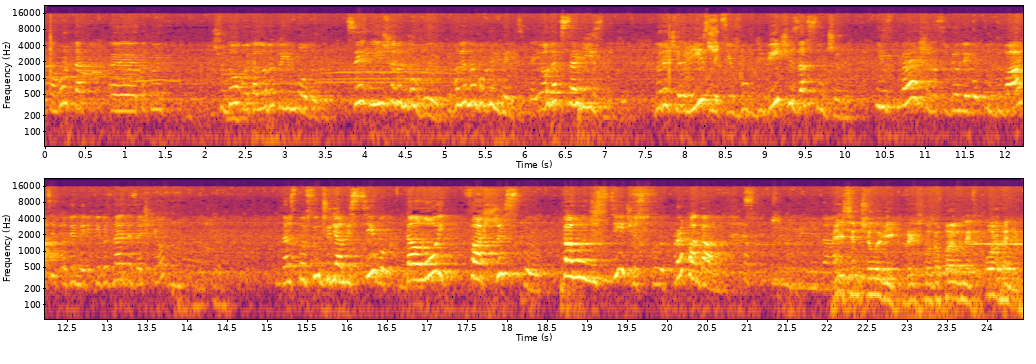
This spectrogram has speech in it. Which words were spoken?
когорта е, такої чудової талановитої молоді. Це і Шеренговий, і Галина Могильницька, і Олекса Різників. До речі, Різників був двічі засуджений. І вперше засудили його у 21 рік. І ви знаєте за що? За розповсюдження листівок долой фашистську, комуністичну пропаганду. Вісім чоловік прийшло до певних органів,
